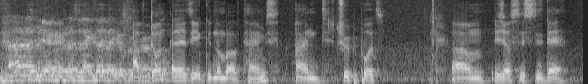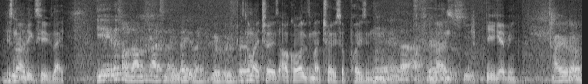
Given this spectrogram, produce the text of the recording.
No, no, no, no, no, like, that like I've done LSD a good number of times, and Trip reports. um, it's just it's, it's there. It's not addictive. Like Yeah, that's what I'm, I'm just asking, like, is that your, like, your preferred? it's not my choice. Alcohol is my choice of poison. Yeah, that, I And so- you get me. I heard that.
